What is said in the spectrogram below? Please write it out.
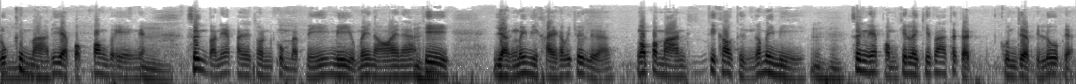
ลุกขึ้นมาที่จะปกป้องตัวเองเนี่ยอืมซึ่งตอนนี้ประชาชนกลุ่มแบบนี้มีอยู่ไม่น้อยนะที่ยังไม่มีใครเข้าไปช่วยเหลือ งบประมาณที่เข้าถึงก็ไม่มีอืมซึ่งเนี้ยผมคิดเลยคิดว่าถ้าเกิดคุณจะเป็นรูปเนี่ย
